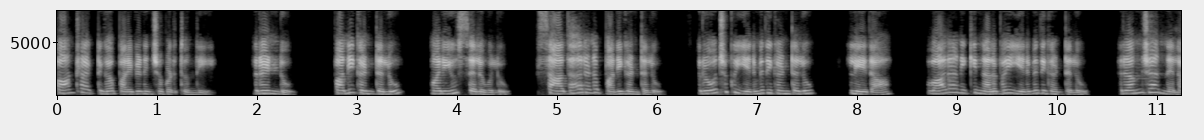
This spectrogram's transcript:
కాంట్రాక్టుగా పరిగణించబడుతుంది. రెండు పని గంటలు మరియు సెలవులు. సాధారణ పని గంటలు రోజుకు ఎనిమిది గంటలు లేదా వారానికి నలభై ఎనిమిది గంటలు. రంజాన్ నెల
